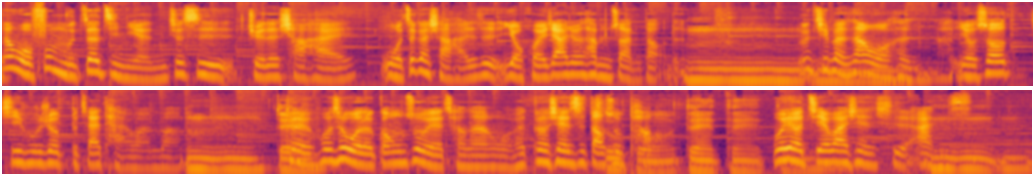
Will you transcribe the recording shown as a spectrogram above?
那我父母这几年就是觉得小孩，我这个小孩是有回家就是他们赚到的。嗯，因为基本上我很有时候几乎就不在台湾嘛。嗯嗯，对。或是我的工作也常常我会各县市到处跑。对对。我有接外县市的案子。嗯嗯。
